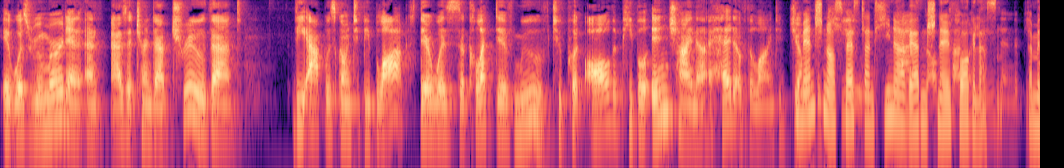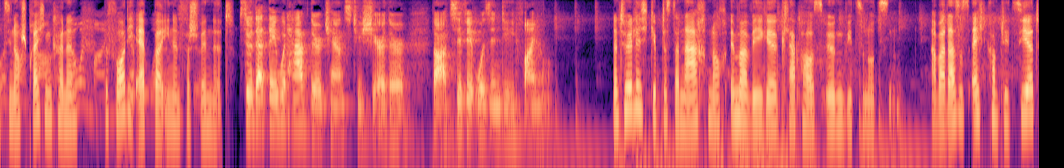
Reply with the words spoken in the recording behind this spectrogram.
it was rumored, and, and as it turned out true, that the app was going to be blocked, there was a collective move to put all the people in China ahead of the line to jump Die Menschen aus Festland China werden schnell vorgelassen, damit sie noch sprechen können, bevor die App bei ihnen verschwindet. so that they would have their chance to share their thoughts if it was indeed final. Natürlich gibt es danach noch immer Wege, Clubhouse irgendwie zu nutzen. Aber das ist echt kompliziert,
